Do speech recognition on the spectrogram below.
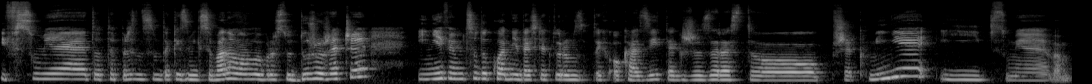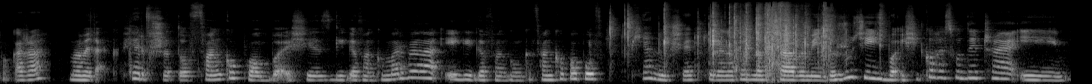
I w sumie to te prezenty są takie zmiksowane, mam po prostu dużo rzeczy i nie wiem, co dokładnie dać na którą z tych okazji, także zaraz to przekminię i w sumie Wam pokażę. Mamy tak. Pierwsze to Funko Pop, bo Esi jest Giga Marvela i Giga Funko, Funko Popów. Pianusie, które na pewno chciałabym jej dorzucić, bo Esi kocha słodycze i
